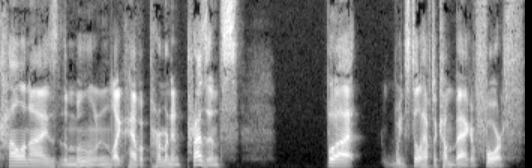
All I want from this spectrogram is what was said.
colonize the moon, like have a permanent presence, but we'd still have to come back and forth.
